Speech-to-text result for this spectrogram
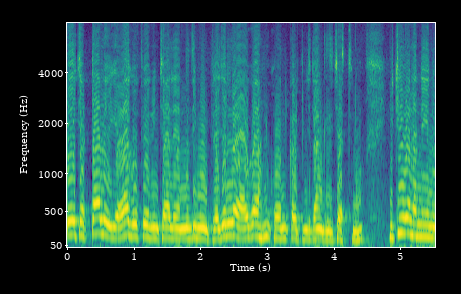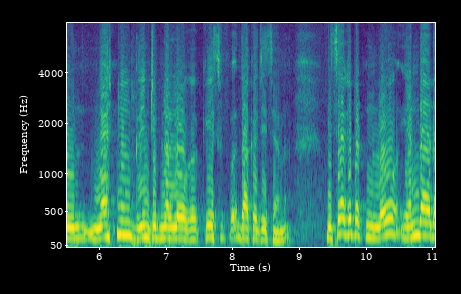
ఏ చట్టాలు ఎలాగ ఉపయోగించాలి అన్నది మేము ప్రజల్లో అవగాహన కల్పించడానికి ఇది చేస్తున్నాం. ఇటీవల నేను నేషనల్ గ్రీన్ ట్రిబ్యునల్లో ఒక కేసు దాఖలు చేశాను. విశాఖపట్నంలో ఎండాడ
